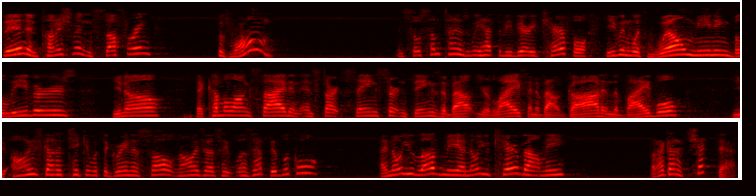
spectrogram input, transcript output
sin and punishment and suffering was wrong. And so sometimes we have to be very careful, even with well-meaning believers, you know, that come alongside and, and start saying certain things about your life and about God and the Bible. You always got to take it with a grain of salt and always got to say, well, is that biblical? I know you love me. I know you care about me. But I got to check that.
